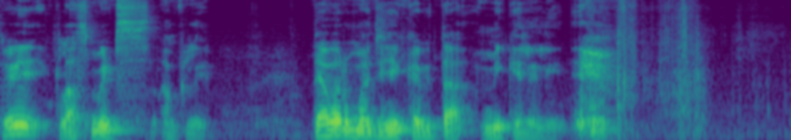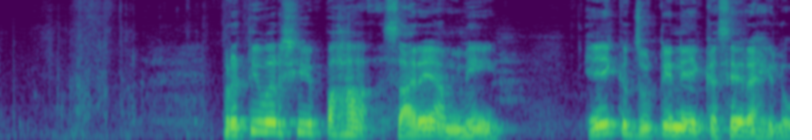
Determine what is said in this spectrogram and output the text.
सगळे क्लासमेट्स आपले त्यावर माझी ही कविता मी केलेली. प्रतिवर्षी पहा सारे आम्ही एकजुटीने कसे राहिलो.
